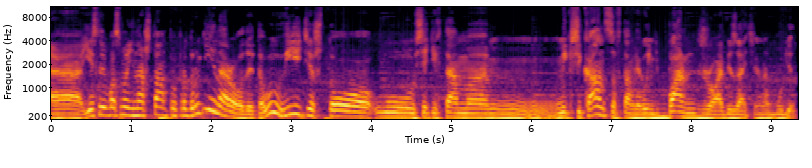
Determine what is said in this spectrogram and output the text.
э, если вы посмотрите на штампы про другие народы, то вы увидите, что у всяких там э, мексиканцев там какой-нибудь банджо обязательно будет,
